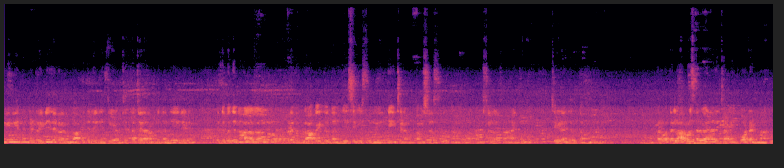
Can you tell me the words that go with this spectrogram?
మెయిన్ ఏంటంటే డ్రైనేజ్ ఎక్కడైనా బ్లాక్ అయితే డ్రైనేజ్ చేయడం చెత్త చెదారం ఉంటే దాన్ని ఏరేయడం పెద్ద పెద్ద నాలాలలో ఎక్కడైతే బ్లాక్ అయితే దాన్ని జేసీబీ ఇస్తుంది తీయించడం కమిషనర్స్ కమిషనర్ సహాయంతో చేయడం జరుగుతూ ఉంది తర్వాత లార్వల్ సర్వే అనేది చాలా ఇంపార్టెంట్ మనకు.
